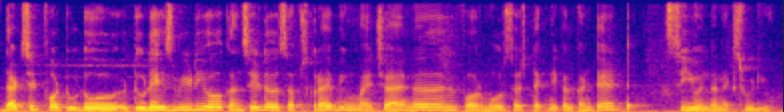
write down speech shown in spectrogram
That's it for to today's video. Consider subscribing my channel for more such technical content. See you in the next video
